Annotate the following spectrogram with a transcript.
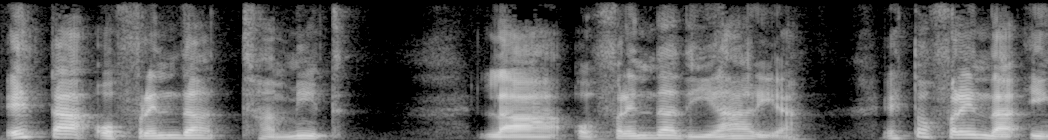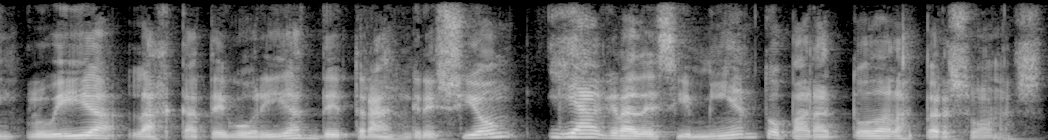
Esta ofrenda tamit, la ofrenda diaria, esta ofrenda incluía las categorías de transgresión y agradecimiento para todas las personas.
